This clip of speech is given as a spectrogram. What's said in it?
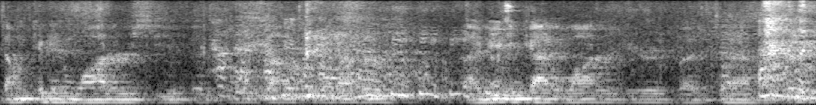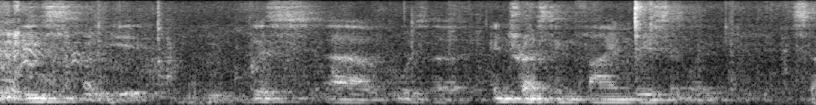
dunk it in water, see if it goes out, whatever. I've even got water here, but uh, these- this uh, was an interesting find recently, so.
